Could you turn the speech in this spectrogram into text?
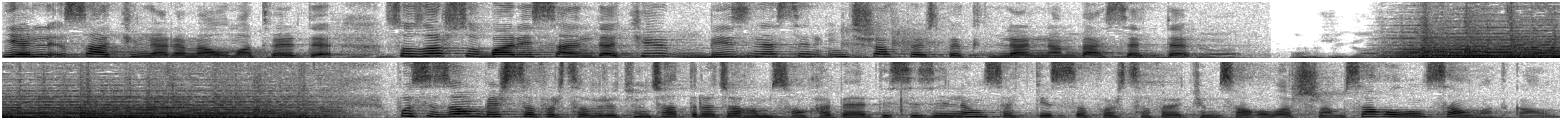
yerli sakinlərə məlumat verdi. Sazar Subari sənədəki biznesin inkişaf perspektivlərindən bəhs etdi. Bu sizə 11.00 üçün çatdıracağım son xəbərdir. Sizinlə 18.00 kimi sağollaşıram. Sağ olun, salamat qalın.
